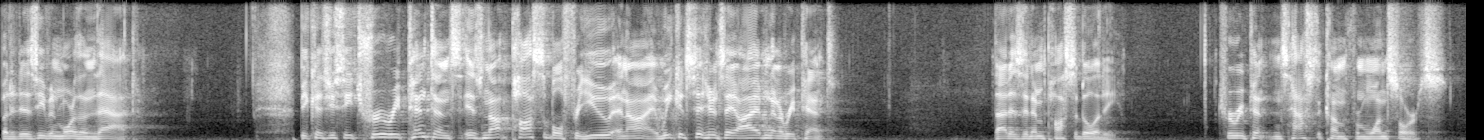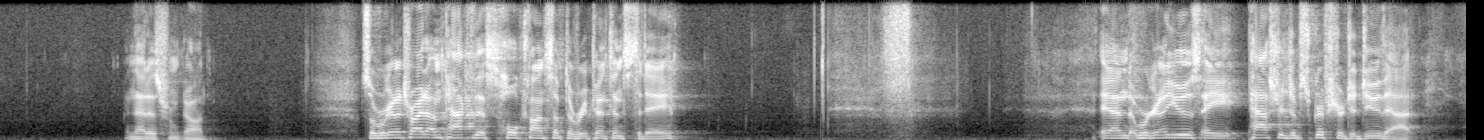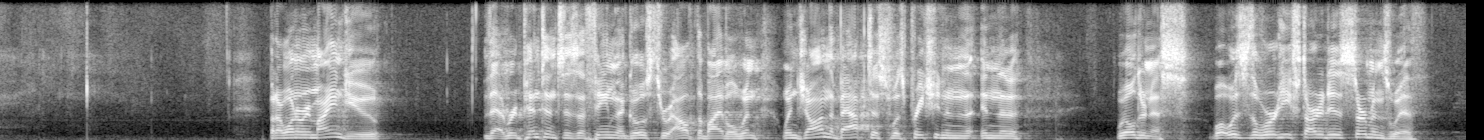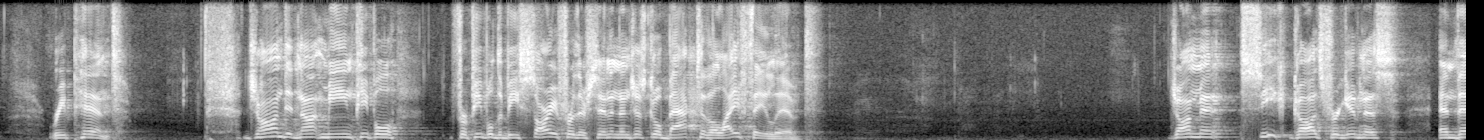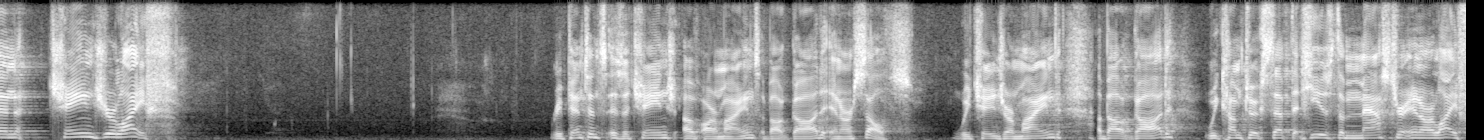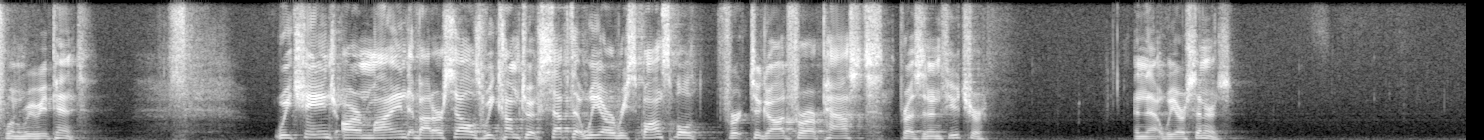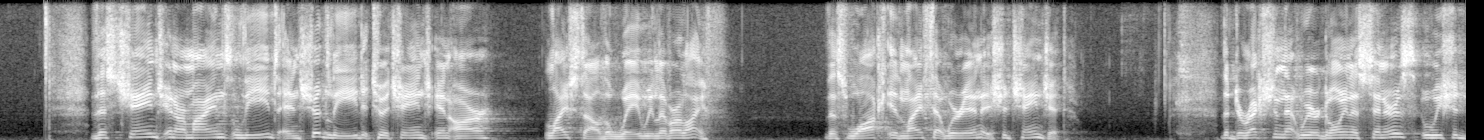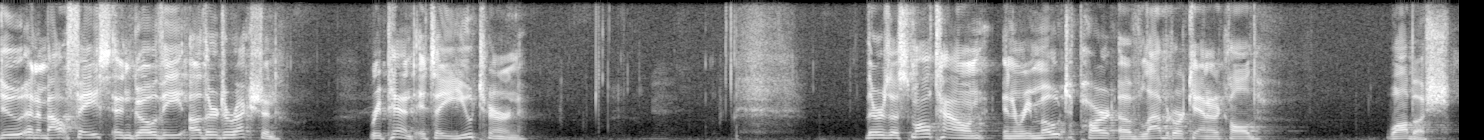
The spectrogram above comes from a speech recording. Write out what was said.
But it is even more than that. Because you see, true repentance is not possible for you and I. We could sit here and say, I'm going to repent. That is an impossibility. True repentance has to come from one source and that is from God. So we're going to try to unpack this whole concept of repentance today. And we're going to use a passage of scripture to do that. But I want to remind you that repentance is a theme that goes throughout the Bible. When, when John the Baptist was preaching in the, in the wilderness, what was the word he started his sermons with? Repent. John did not mean people for people to be sorry for their sin and then just go back to the life they lived. John meant seek God's forgiveness and then change your life. Repentance is a change of our minds about God and ourselves. We change our mind about God. We come to accept that He is the master in our life when we repent. We change our mind about ourselves. We come to accept that we are responsible for, to God for our past, present, and future, and that we are sinners. This change in our minds leads and should lead to a change in our lifestyle, the way we live our life. this walk in life that we're in, it should change it. The direction that we're going as sinners, we should do an about face and go the other direction. Repent. It's a U turn. There's a small town in a remote part of Labrador, Canada called Wabush.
